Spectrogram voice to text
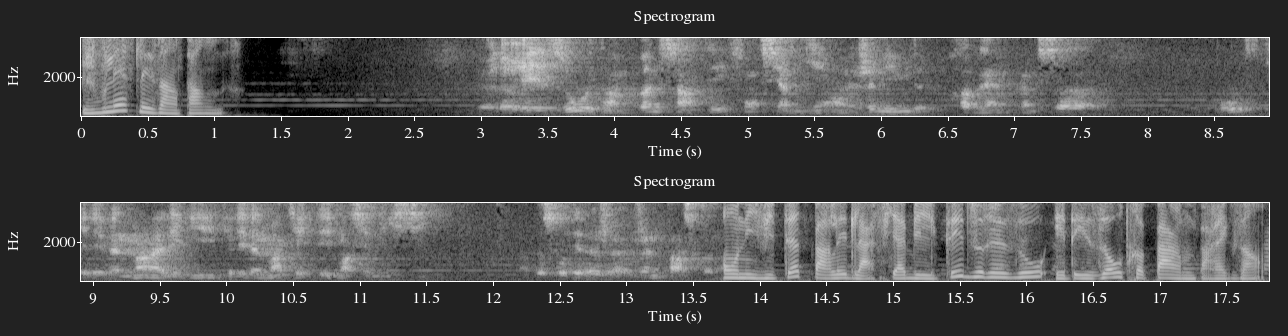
Je vous laisse les entendre. Le réseau est en bonne santé, fonctionne bien. On n'a jamais eu de problème comme ça, autre que l'événement allégué, que l'événement qui a été mentionné ici. De ce côté-là, je, je ne pense pas. On évitait de parler de la fiabilité du réseau et des autres pannes, par exemple.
